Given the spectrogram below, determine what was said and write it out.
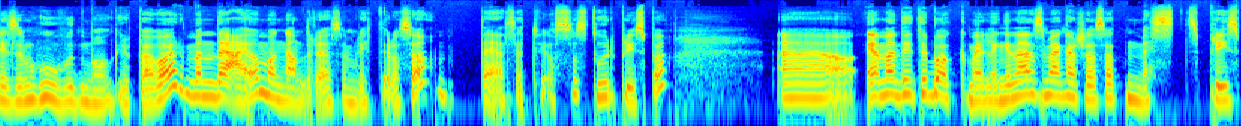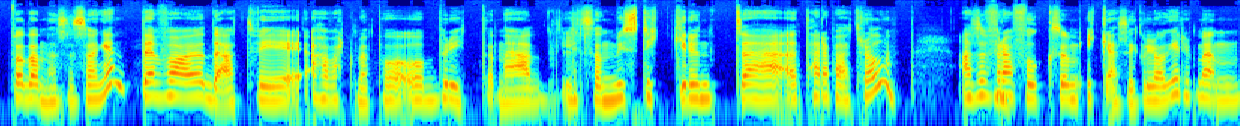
liksom hovedmålgruppa vår, men det er jo mange andre som lytter også. Det setter vi også stor pris på. Uh, en av de tilbakemeldingene som jeg kanskje har satt mest pris på denne sesongen, det var jo det at vi har vært med på å bryte ned litt sånn mystikk rundt uh, terapeutrollen. Altså fra folk som ikke er psykologer, men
